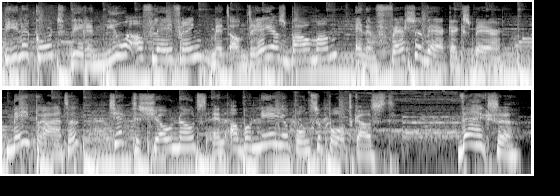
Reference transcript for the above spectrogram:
Binnenkort weer een nieuwe aflevering met Andreas Bouwman en een verse werkexpert. Meepraten? Check de show notes en abonneer je op onze podcast. Werk ze!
